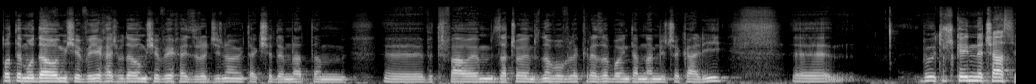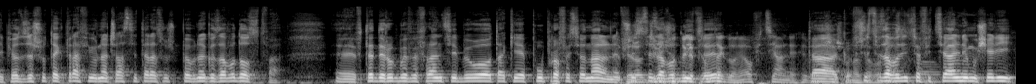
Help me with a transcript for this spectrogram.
Potem udało mi się wyjechać, udało mi się wyjechać z rodziną i tak 7 lat tam y, wytrwałem. Zacząłem znowu w Lekrezo, bo oni tam na mnie czekali. Y, były troszkę inne czasy. Piotr Zeszutek trafił na czasy teraz już pełnego zawodowstwa. E, wtedy rugby we Francji było takie półprofesjonalne. Wszyscy zawodnicy. Tego, oficjalnie chyba. Tak, wszyscy zawodnicy oficjalnie musieli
